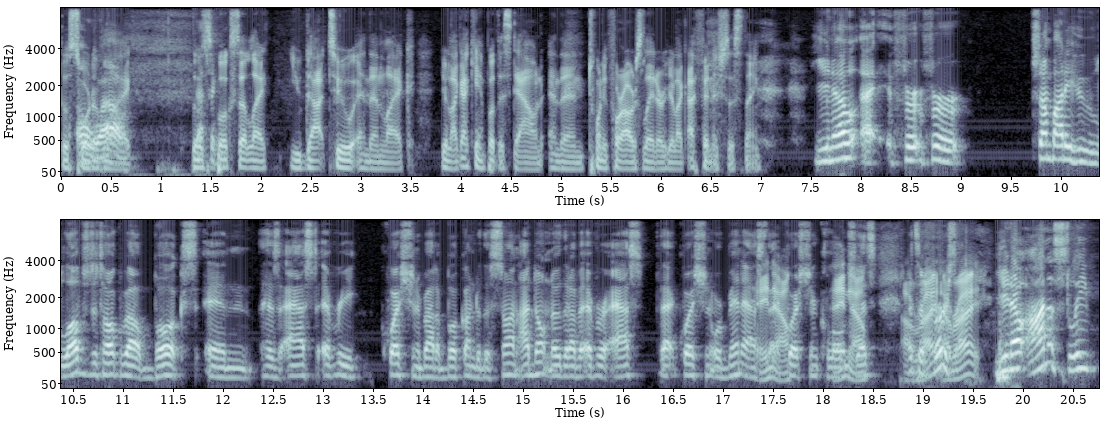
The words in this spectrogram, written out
Those sort oh, of wow. like those books that like you got to, and then like you're like, I can't put this down, and then 24 hours later, you're like, I finished this thing. You know, for for somebody who loves to talk about books and has asked every question about a book under the sun. I don't know that I've ever asked that question or been asked hey that now. question, Close. Hey that's that's all right, a first. All right. You know, honestly,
